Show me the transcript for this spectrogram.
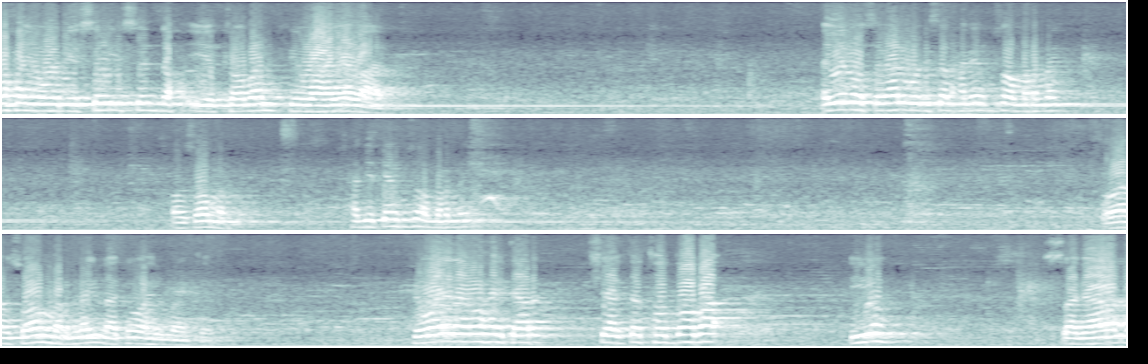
waxay warisay saddex iyo toban riwaayadan iyadoo sagaal warisan xaggeen kusoo marnay waan soo marnay. Xadiidkeen ku soo marnay. Waan soo marnay laakiin waa hilmaanteen riwaayadan waxay taa sheegtay toddoba iyo sagaal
